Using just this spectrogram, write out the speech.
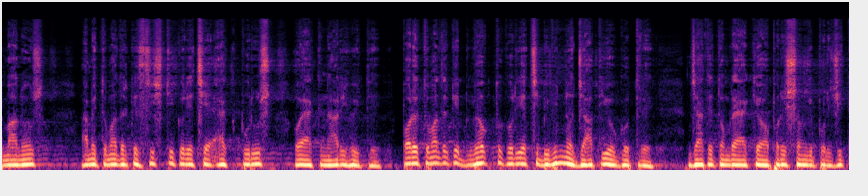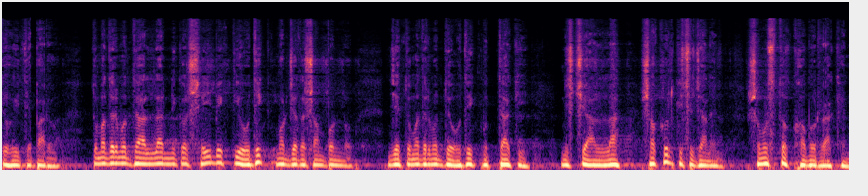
মানুষ, আমি তোমাদেরকে সৃষ্টি করেছি এক পুরুষ ও এক নারী হইতে। পরে তোমাদেরকে বিভক্ত করিয়াছি বিভিন্ন জাতি ও গোত্রে, যাতে তোমরা একে অপরের সঙ্গে পরিচিত হইতে পারো। তোমাদের মধ্যে আল্লাহর নিকট সেই ব্যক্তি অধিক মর্যাদা সম্পন্ন, যে তোমাদের মধ্যে অধিক মুত্তাকি। নিশ্চয় আল্লাহ সকল কিছু জানেন, সমস্ত খবর রাখেন।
